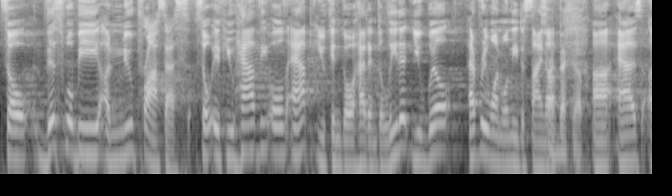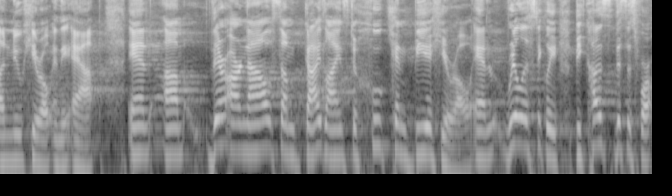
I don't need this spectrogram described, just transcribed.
So this will be a new process. So if you have the old app, you can go ahead and delete it. You will, everyone will need to sign, Sign up, back up. Uh, as a new hero in the app. And um, there are now some guidelines to who can be a hero. And realistically, because this is for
